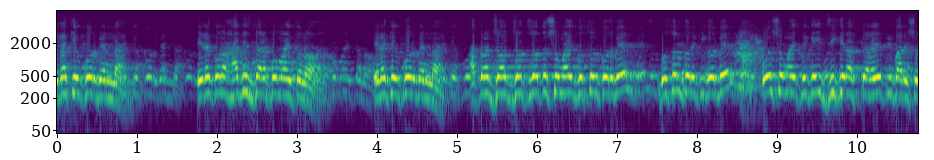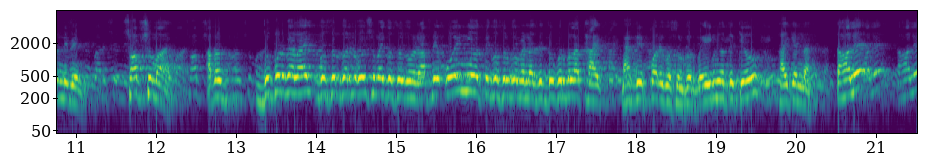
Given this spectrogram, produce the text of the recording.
এটা কেউ করবেন না। এটা কোনো হাদিস দ্বারা প্রমাণিত নয়। এটা কেউ করবেন না। আপনার যত যত সময় গোসল করবেন, গোসল করে কি করবেন? ওই সময় থেকেই জিকির, আজকারের প্রিপারেশন নেবেন। সব সময়। আপনার দুপুর বেলায় গোসল করেন, ওই সময় গোসল করবেন। আপনি ওই নিয়তে গোসল করবেন না যে দুপুর বেলা ভাগ্যের পরে গোসল করব। এই নিয়তে কেউ থাকেন না। তাহলে তাহলে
